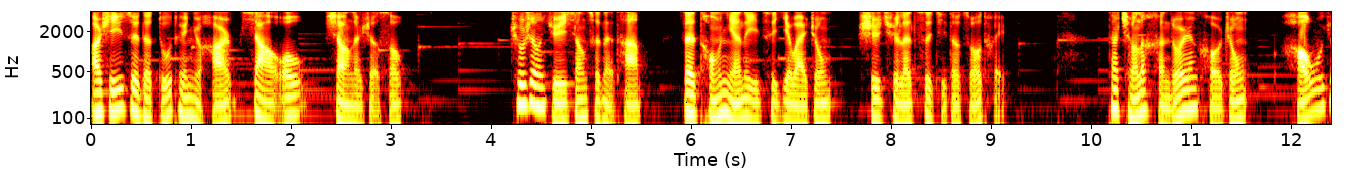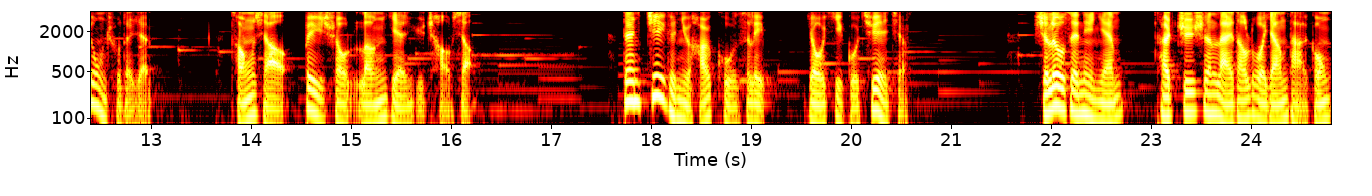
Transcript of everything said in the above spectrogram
二十一岁的独腿女孩夏欧上了热搜。出生于乡村的她，在童年的一次意外中失去了自己的左腿，她成了很多人口中毫无用处的人，从小备受冷眼与嘲笑。但这个女孩骨子里有一股倔强。十六岁那年，她只身来到洛阳打工，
